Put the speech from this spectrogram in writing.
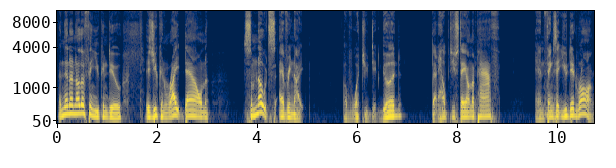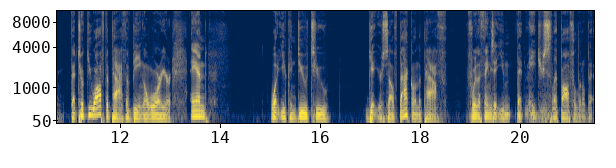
And then another thing you can do is you can write down some notes every night of what you did good, that helped you stay on the path and things that you did wrong that took you off the path of being a warrior and what you can do to get yourself back on the path for the things that you that made you slip off a little bit.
